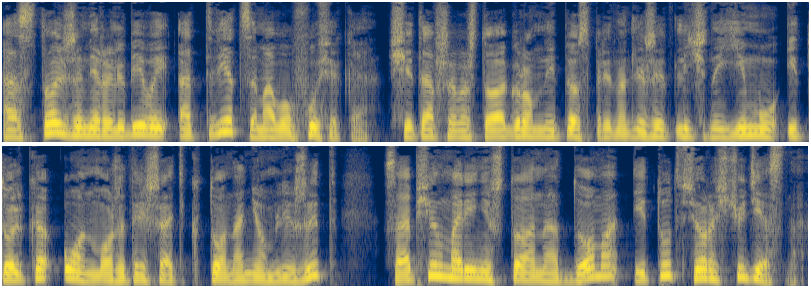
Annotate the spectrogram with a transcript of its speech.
а столь же миролюбивый ответ самого Фуфика, считавшего, что огромный пес принадлежит лично ему и только он может решать, кто на нем лежит, сообщил Марине, что она дома, и тут все расчудесно.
